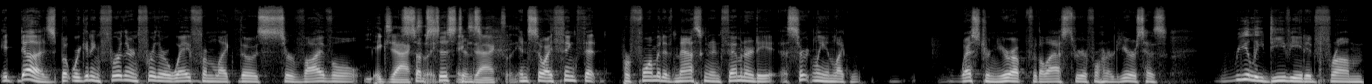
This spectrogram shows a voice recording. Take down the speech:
It does, but we're getting further and further away from like those survival Exactly, subsistence. exactly. And so I think that performative masculine and femininity, uh, certainly in like Western Europe for the last three or four hundred years, has really deviated from,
